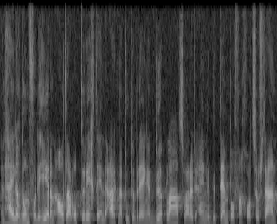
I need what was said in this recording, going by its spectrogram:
een heiligdom voor de Heer, een altaar op te richten en de ark naartoe te brengen. De plaats waar uiteindelijk de tempel van God zou staan,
